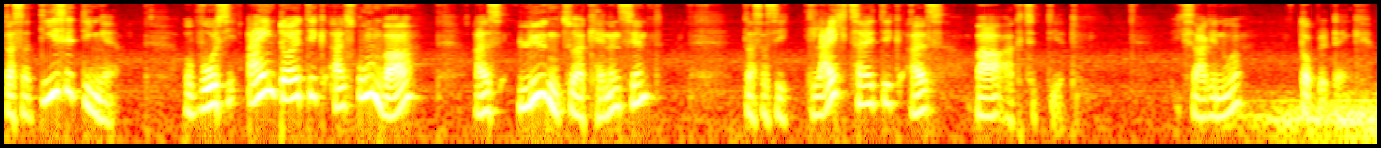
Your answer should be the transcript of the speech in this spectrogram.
dass er diese Dinge, obwohl sie eindeutig als unwahr, als Lügen zu erkennen sind, dass er sie gleichzeitig als wahr akzeptiert. Ich sage nur Doppeldenk.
